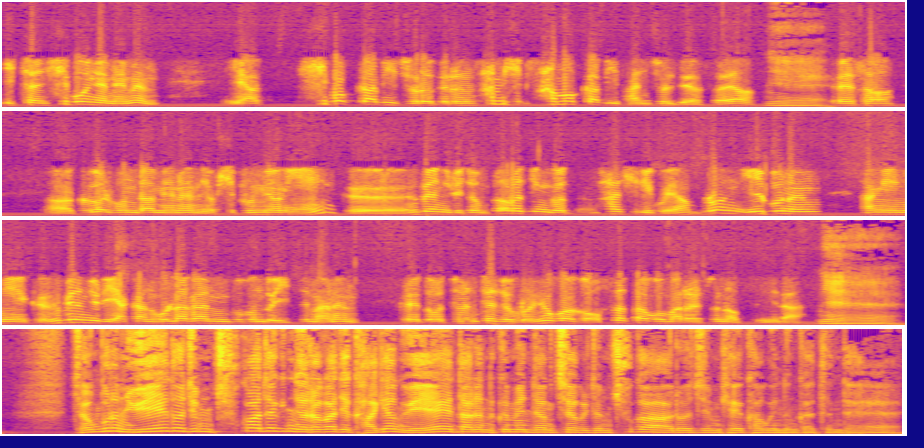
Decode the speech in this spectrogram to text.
2015년에는 약 10억 값이 줄어들은 33억 값이 반출되었어요. 예. 그래서 어, 그걸 본다면은 역시 분명히 그 흡연율이 좀 떨어진 것 사실이고요. 물론 일부는 당연히 그 흡연율이 약간 올라간 부분도 있지만은 그래도 전체적으로 효과가 없었다고 말할 수는 없습니다. 예. 정부는 위에도 지금 추가적인 여러 가지 가격 외에 다른 금연 정책을 좀 추가로 지금 계획하고 있는 것 같은데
